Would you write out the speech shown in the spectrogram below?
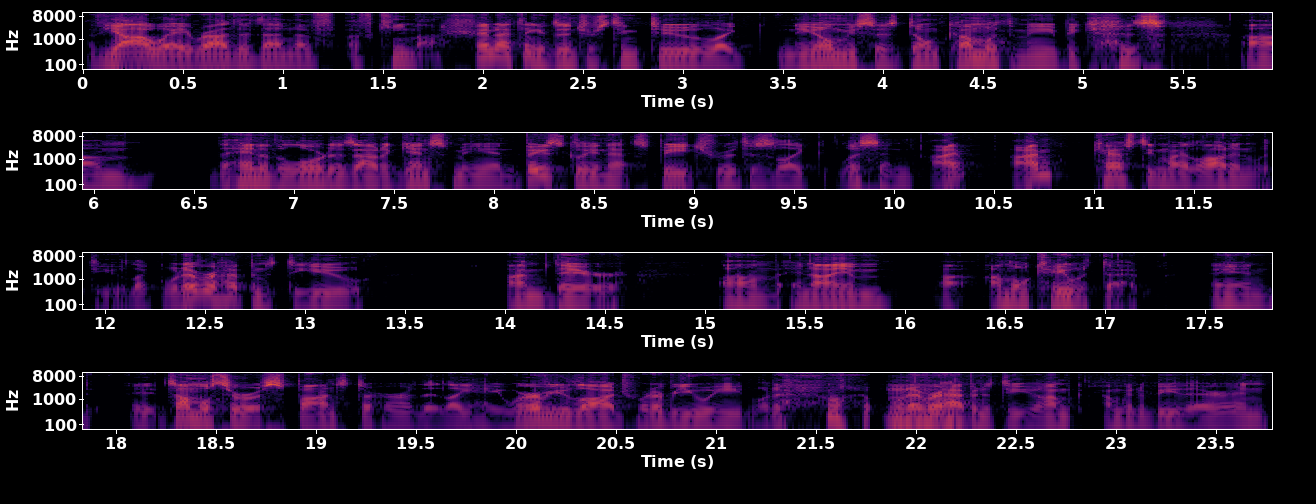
of Yahweh rather than of of Chemosh. And I think it's interesting too. Like Naomi says, "Don't come with me because um, the hand of the Lord is out against me." And basically, in that speech, Ruth is like, "Listen, I'm I'm casting my lot in with you. Like whatever happens to you, I'm there, um, and I am I'm okay with that." And it's almost a response to her that like, "Hey, wherever you lodge, whatever you eat, whatever whatever happens to you, I'm I'm going to be there." And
